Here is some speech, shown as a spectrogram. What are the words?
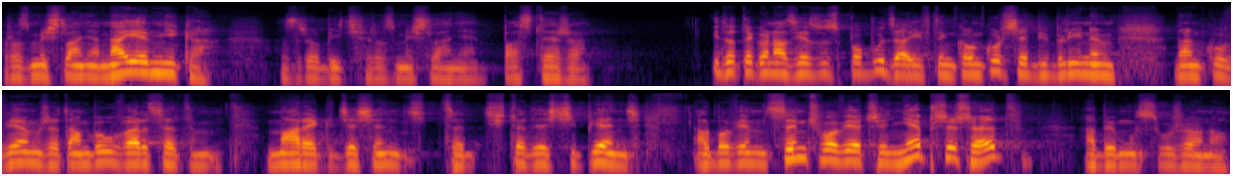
rozmyślania najemnika zrobić rozmyślanie pasterza. I do tego nas Jezus pobudza. I w tym konkursie biblijnym, Danku, wiem, że tam był werset Marek 10:45. Albowiem Syn Człowieczy nie przyszedł, aby mu służono,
